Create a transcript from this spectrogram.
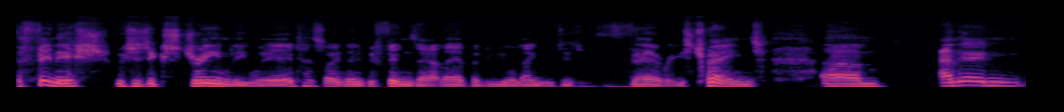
The Finnish, which is extremely weird. Sorry, there'll be Finns out there, but your language is very strange. Um, and then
